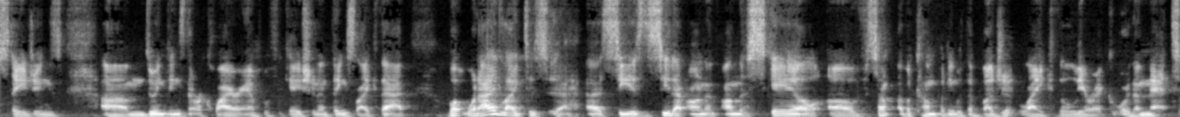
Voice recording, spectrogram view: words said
stagings, um, doing things that require amplification and things like that. But what I'd like to uh, see is to see that on on the scale of some of a company with a budget like the Lyric or the Met,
